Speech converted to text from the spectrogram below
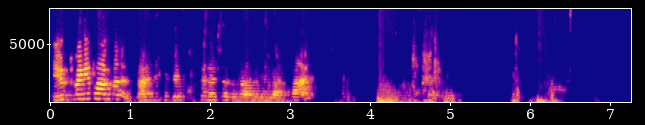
You have 25 minutes, right? Because they finish at around 25.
